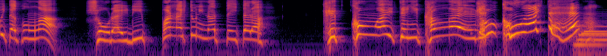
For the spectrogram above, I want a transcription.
び太くんが将来立派な人になっていたら結婚相手に考える？結婚相手？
